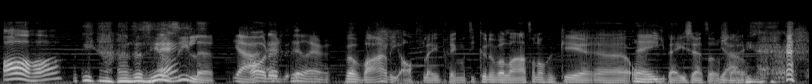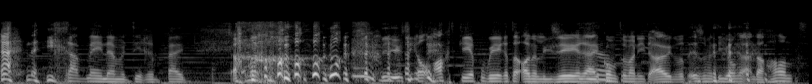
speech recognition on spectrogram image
Oh. Ja, dat is heel Echt? zielig. Ja, Oh, dat- echt heel erg. Bewaar die aflevering, want die kunnen we later nog een keer eh, op Nee. eBay zetten of Ja. zo. nee, die gaat mee naar mijn therapeut. die heeft hij al acht keer proberen te analyseren. Hij komt er maar niet uit. Wat is er met die jongen aan de hand?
